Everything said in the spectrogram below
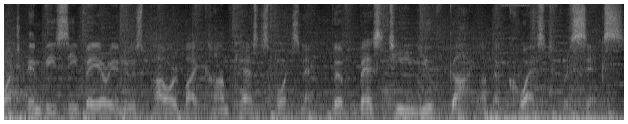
Watch NBC Bay Area News powered by Comcast Sportsnet, the best team you've got on the quest for six.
